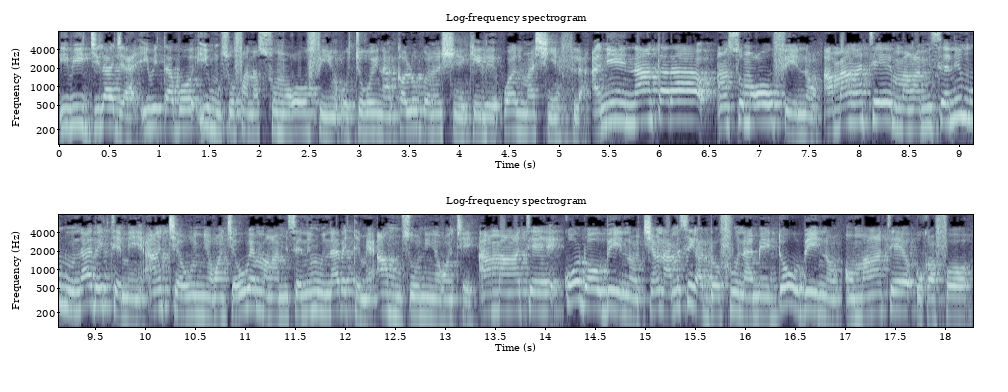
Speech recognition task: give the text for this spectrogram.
i b'i jilaja i bɛ taa bɔ i muso fana somɔgɔw fɛ yen o cogo in na kalo kɔnɔ siɲɛ kelen walima siɲɛ fila ani n'an taara an somɔgɔw fɛ yen nɔ a man kan tɛ mankan misɛnnin minnu n'a bɛ tɛmɛ an cɛw ni ɲɔgɔn cɛ u bɛ mankan misɛnnin minnu n'a bɛ tɛmɛ an musow ni ɲɔgɔn cɛ an man kan tɛ ko dɔw bɛ yen nɔ tiɲɛ na an bɛ se ka dɔ f'u na mɛ dɔw bɛ yen nɔ o man kan tɛ o ka fɔ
